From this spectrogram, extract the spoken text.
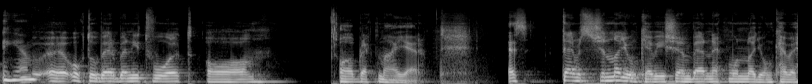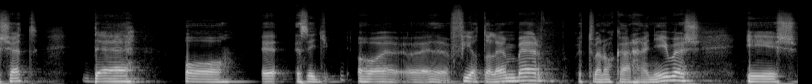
Igen. októberben itt volt a Albrecht Mayer. Ez Természetesen nagyon kevés embernek mond nagyon keveset, de a, ez egy a, a fiatal ember, 50 akárhány éves, és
